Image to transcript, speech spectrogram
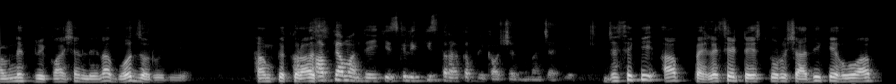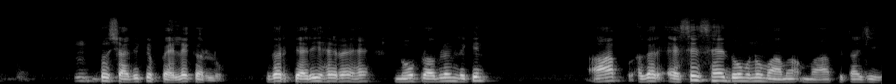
हमने प्रिकॉशन लेना बहुत ज़रूरी है। हम के क्रॉस आप क्या मानते हैं कि इसके लिए किस तरह का प्रिकॉशन होना चाहिए? जैसे कि आप पहले से टेस्ट करो शादी के हो आप हम्म, तो शादी के पहले कर लो। अगर कैरी है रहे है नो प्रॉब्लम लेकिन आप अगर एसेस है दो मनो मामा माँ पिताजी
